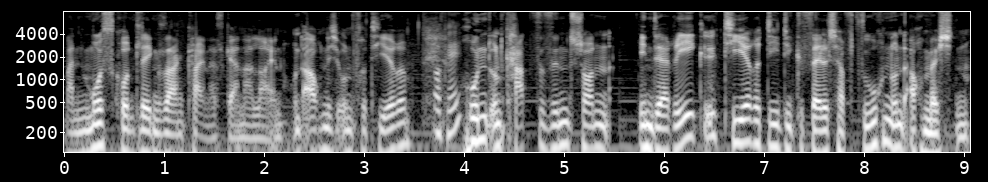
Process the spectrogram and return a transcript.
Man muss grundlegend sagen, keiner ist gern allein. Und auch nicht unsere Tiere. Okay. Hund und Katze sind schon in der Regel Tiere, die die Gesellschaft suchen und auch möchten.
